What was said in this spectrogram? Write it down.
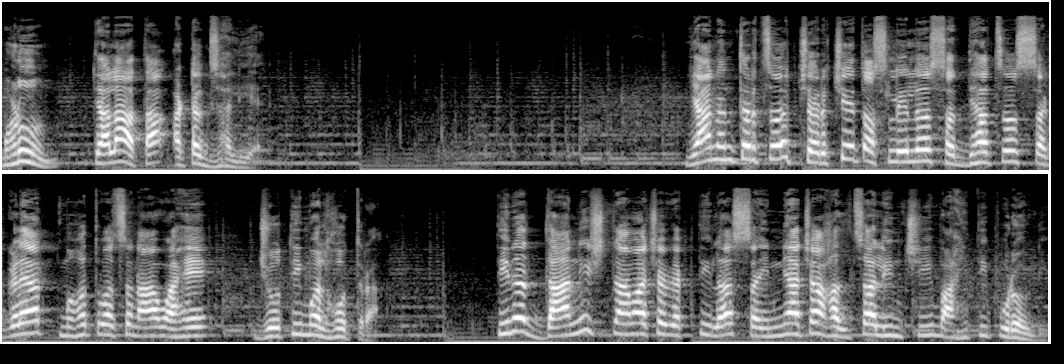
म्हणून त्याला आता अटक झाली आहे. यानंतरचं चर्चेत असलेलं सध्याचं सगळ्यात महत्वाचं नाव आहे ज्योती मल्होत्रा तिनं दानिश नावाच्या व्यक्तीला सैन्याच्या हालचालींची माहिती पुरवली.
